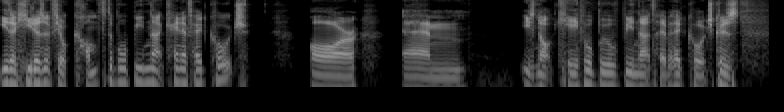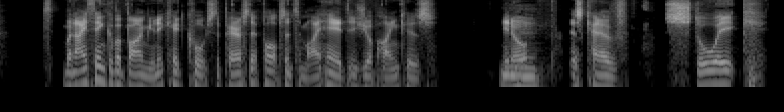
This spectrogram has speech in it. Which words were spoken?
either he doesn't feel comfortable being that kind of head coach or um, he's not capable of being that type of head coach. Because when I think of a Bayern Munich head coach, the person that pops into my head is Jupp Heynckes. You know, mm. this kind of stoic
